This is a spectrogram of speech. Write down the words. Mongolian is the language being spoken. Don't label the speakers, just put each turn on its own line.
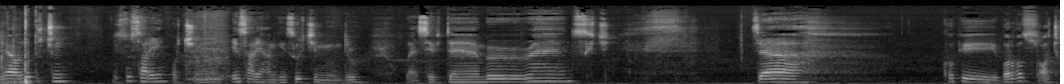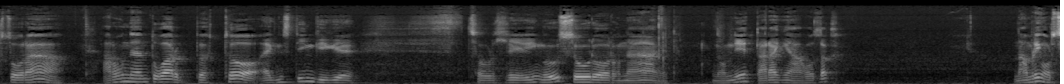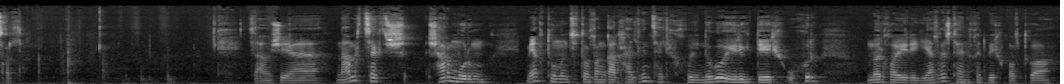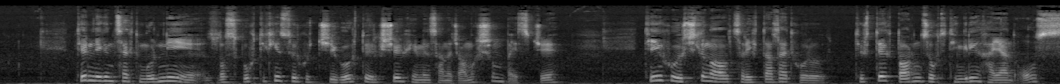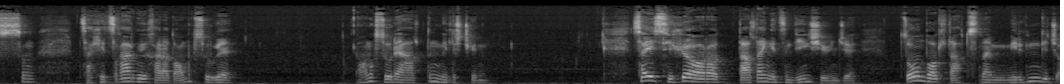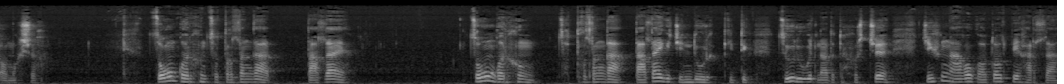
За өнөөдөр чинь 9 сарын 30 энэ сарын хамгийн сүүлчийн өндөр When September ends гэж. За копи боргол очих зураа 18 дугаар бото Агнестингийн цувралын өөс өөрөө оргонаа гэдэг номны дараагийн агуулга. Намрын урсгал За уншия. Намар цагт шар мөрөн мянга түмэн цутгалангаар халгин салхихгүй нөгөө эрэг дээрх үхэр морь хоёрыг ялгаж танихад бэрх болдгоо. Тэр нэгэн цагт мөрний лус бүх дэлхийн сүр хүчийг өөртөө эргшээх хэмээн санаж омгшин баясжээ. Тийнхүү өрчлөн оволцор их далайд хөрөв. Тэртех дорн зүгт тэнгэрийн хаяанд ууссан цаг хязгааргүй хараад омг сүргээ омг сүрээ алдан мэлэрч гин Сая сэхээ ороод далайн эзэнд ин шивнжээ. 100 бодолд автснаа мэрэгэн гэж омогших. 100 горхин цутгалангаа далай 100 горхин цутгалангаа далай гэж эндүүрэх гэдэг зөөр үгд надад тохирчээ. Жинхэнэ агууг одоол би харлаа.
